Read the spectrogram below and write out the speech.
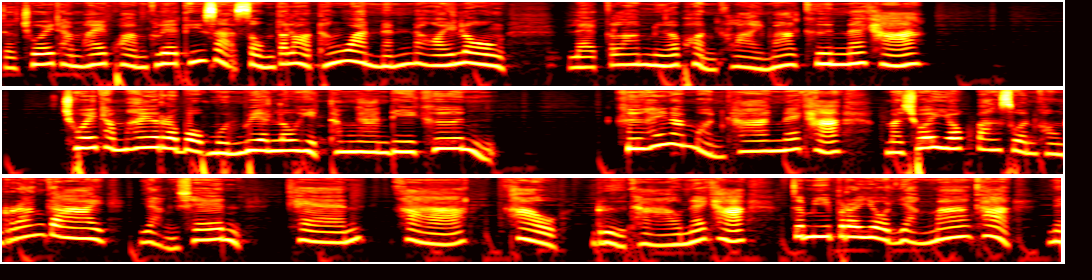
จะช่วยทำให้ความเครียดที่สะสมตลอดทั้งวันนั้นน้อยลง และกล้ามเนื้อผ่อนคลายมากขึ้นนะคะ ช่วยทำให้ระบบหมุนเวียนโลหิตทำงานดีขึ้น คือให้นำหมอนข้างนะคะ มาช่วยยกบางส่วนของร่างกาย อย่างเช่น แขน ขา เข่า หรือเท้านะคะ จะมีประโยชน์อย่างมากค่ะ ใน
